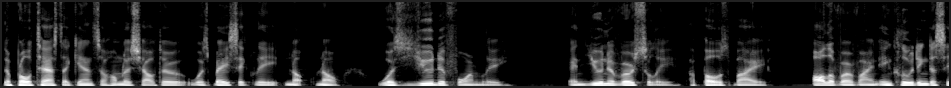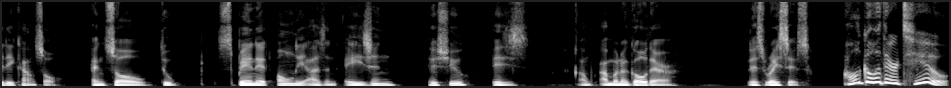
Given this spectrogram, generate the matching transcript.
The protest against the homeless shelter was basically no no was uniformly and universally opposed by all of Irvine, including the city council. And so to spin it only as an Asian issue is I'm, I'm going to go there. It's racist. I'll go there too.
